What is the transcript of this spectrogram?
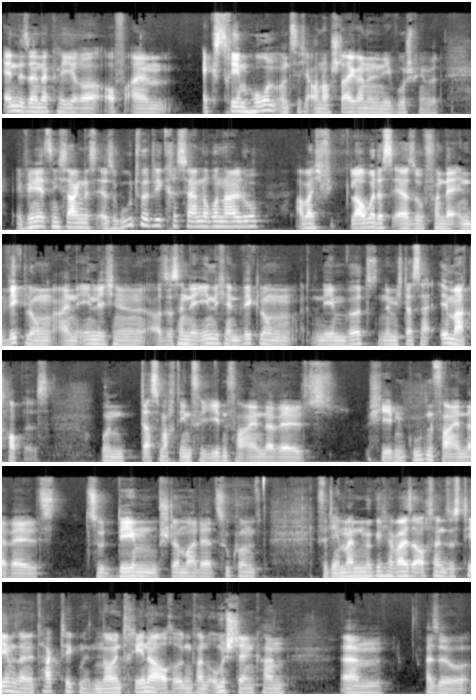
Ende seiner Karriere auf einem extrem hohen und sich auch noch steigernden Niveau spielen wird. Ich will jetzt nicht sagen, dass er so gut wird wie Cristiano Ronaldo, aber ich glaube, dass er so von der Entwicklung einen ähnlichen, also dass er eine ähnliche Entwicklung nehmen wird, nämlich dass er immer top ist. Und das macht ihn für jeden Verein der Welt, jeden guten Verein der Welt zu dem Stürmer der Zukunft, für den man möglicherweise auch sein System, seine Taktik mit einem neuen Trainer auch irgendwann umstellen kann. Ähm, also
